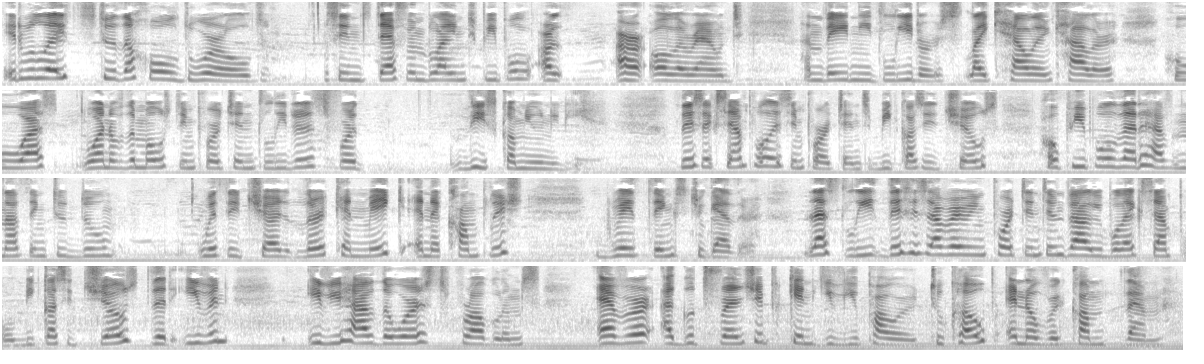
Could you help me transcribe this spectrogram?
It relates to the whole world since deaf and blind people are are all around and they need leaders like Helen Keller who was one of the most important leaders for this community this example is important because it shows how people that have nothing to do with each other can make and accomplish great things together. Lastly, this is a very important and valuable example because it shows that even if you have the worst problems ever, a good friendship can give you power to cope and overcome them.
